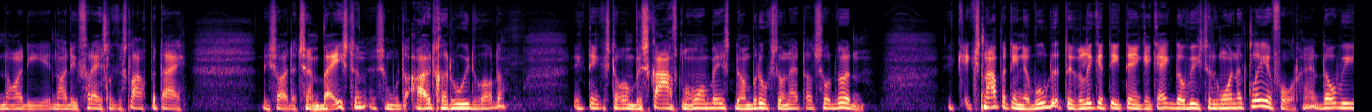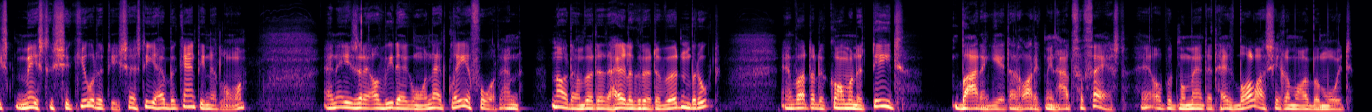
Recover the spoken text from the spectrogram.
uh, die, die vreselijke slagpartij, die zei dat zijn beesten, ze moeten uitgeroeid worden. Ik denk, als toch een beschaafd land bent, dan broek je net dat soort woorden. Ik, ik snap het in de woede. Tegelijkertijd denk ik, kijk, daar wies er gewoon het kleer voor. Hè. Daar wies Mr. Security. Zes die hij bekend in het land. En Israël wie er gewoon net kleer voor. En nou, dan wordt het hele grote woorden broekt. En wat er de komende tijd barengeert, daar had ik mijn hart. Hè. Op het moment dat Hezbollah zich ermee bemoeit.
